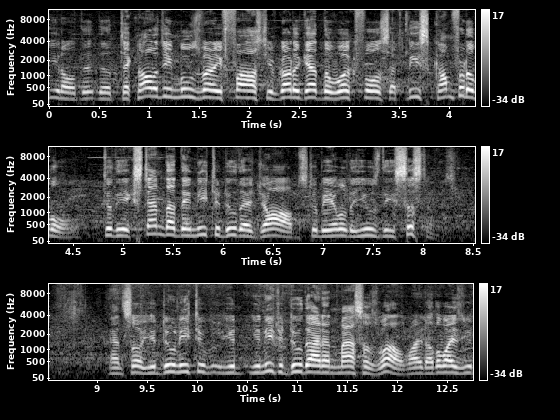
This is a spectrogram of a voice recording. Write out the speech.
you know the, the technology moves very fast. You've got to get the workforce at least comfortable to the extent that they need to do their jobs to be able to use these systems. And so you do need to you, you need to do that in mass as well, right? Otherwise, you,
